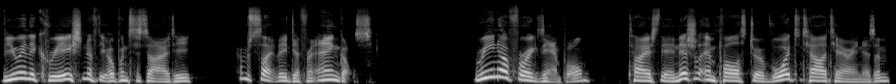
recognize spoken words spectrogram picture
viewing the creation of the open society from slightly different angles. Reno, for example, ties the initial impulse to avoid totalitarianism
